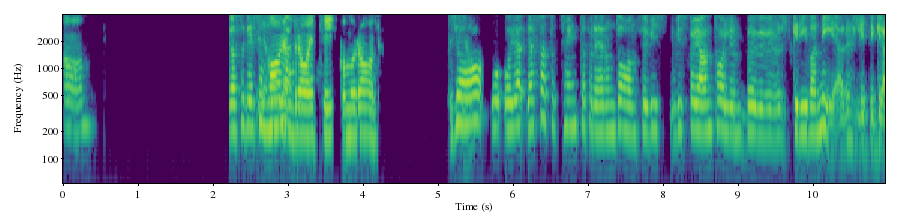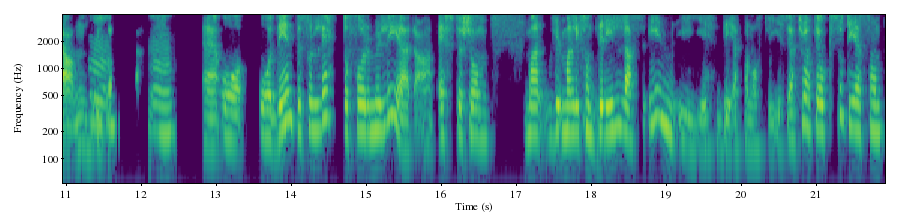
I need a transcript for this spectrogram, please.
ja. ja så det vi många... har en bra etik och moral. Ja, och, och jag, jag satt och tänkte på det här om dagen, för vi, vi ska ju antagligen väl skriva ner lite grann. Mm. Mm. Eh, och, och det är inte så lätt att formulera eftersom man, man liksom drillas in i det på något vis. Jag tror att det är också det som,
